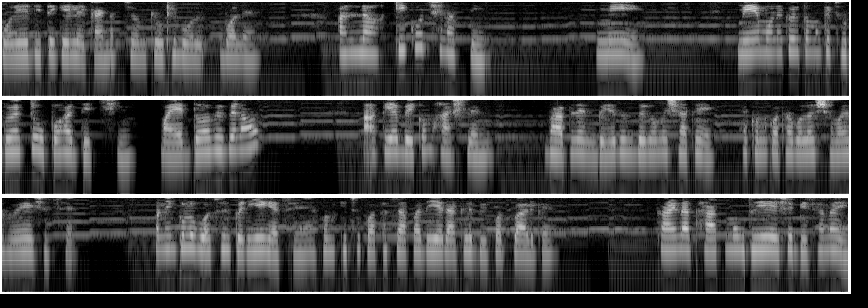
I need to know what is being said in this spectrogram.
পরিয়ে দিতে গেলে কায়নাত চমকে উঠে বল- বলে আল্লাহ, কি করছেন আপনি? মেয়ে মেয়ে মনে করে তোমাকে ছোট একটা উপহার দিচ্ছি। মায়ের দোয়া ভেবে নাও। আতিয়া বেগম হাসলেন। ভাবলেন বেহরুজ বেগমের সাথে এখন কথা বলার সময় হয়ে এসেছে। অনেকগুলো বছর পেরিয়ে গেছে, এখন কিছু কথা চাপা দিয়ে রাখলে বিপদ বাড়বে। কায়নাত হাত মুখ ধুয়ে এসে বিছানায়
